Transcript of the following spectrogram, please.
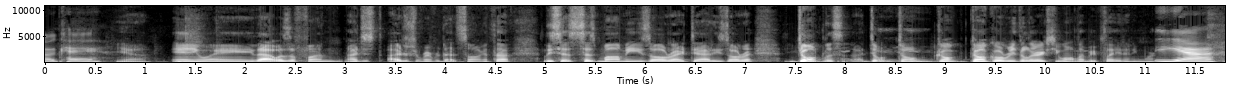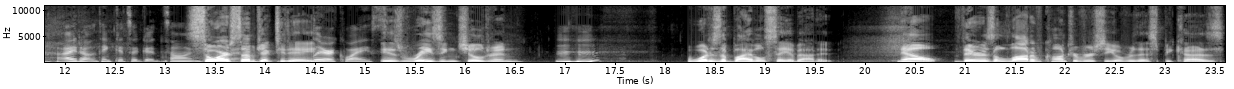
okay. Yeah. Anyway, that was a fun. I just I just remembered that song and thought at least it says "Mommy's all right, Daddy's all right." Don't listen. Uh, don't don't don't don't go read the lyrics. You won't let me play it anymore. Yeah, I don't think it's a good song. So our subject today lyric wise. is raising children. Mm-hmm. What does the Bible say about it? Now there is a lot of controversy over this because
